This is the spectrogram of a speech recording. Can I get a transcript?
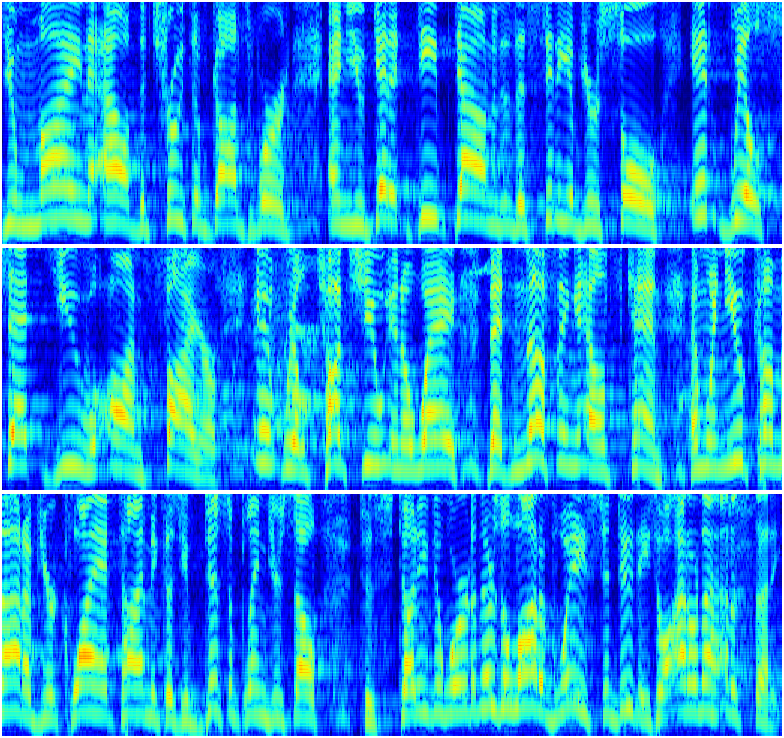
you mine out the truth of God's word and you get it deep down into the city of your soul, it will set you on fire. It will touch you in a way that nothing else can. And when you come out of your quiet time because you've disciplined yourself to study the word. And there's a lot of ways to do these. So I don't know how to study.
